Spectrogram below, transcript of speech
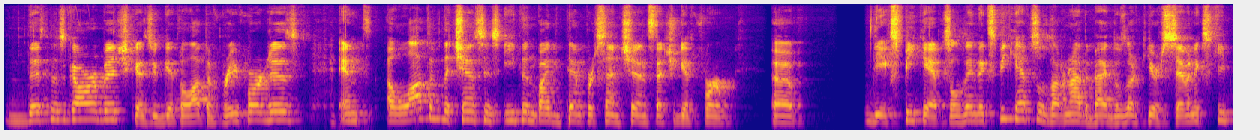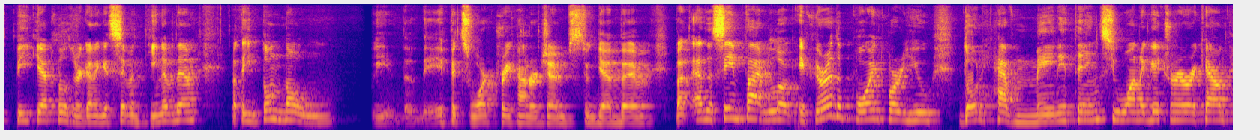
this is garbage because you get a lot of reforges, and a lot of the chance is eaten by the 10% chance that you get for uh, the XP capsules. And the XP capsules are not bad. Those are tier 7 XP capsules. You're gonna get 17 of them, but I don't know if it's worth 300 gems to get them. But at the same time look if you're at the point where you don't have many things you want to get from your account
